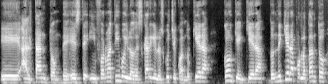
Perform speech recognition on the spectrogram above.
eh, al tanto de este informativo y lo descargue y lo escuche cuando quiera, con quien quiera, donde quiera. Por lo tanto,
